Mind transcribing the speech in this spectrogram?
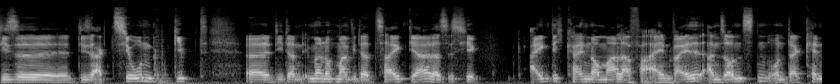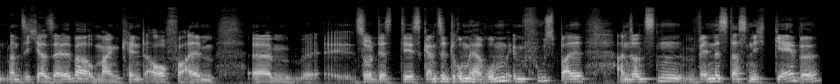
diese, diese Aktion gibt, äh, die dann immer noch mal wieder zeigt, ja, das ist hier eigentlich kein normaler Verein, weil ansonsten, und da kennt man sich ja selber und man kennt auch vor allem ähm, so das, das ganze Drumherum im Fußball, ansonsten, wenn es das nicht gäbe,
